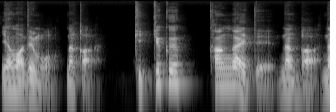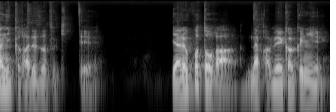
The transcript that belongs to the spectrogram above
いやまあでも、なんか結局考えて、なんか何かが出た時って、やることがなんか明確に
